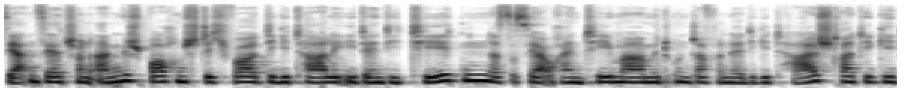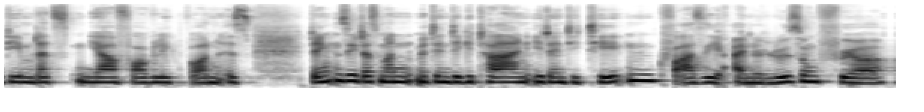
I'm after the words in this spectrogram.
Sie hatten es jetzt schon angesprochen, Stichwort digitale Identitäten. Das ist ja auch ein Thema mitunter von der Digitalstrategie, die im letzten Jahr vorgelegt worden ist. Denken Sie, dass man mit den digitalen Identitäten quasi eine Lösung für,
